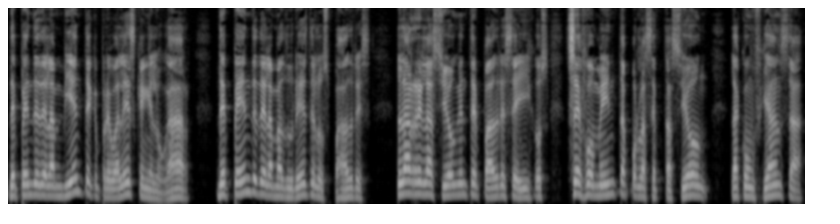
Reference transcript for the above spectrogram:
depende del ambiente que prevalezca en el hogar, depende de la madurez de los padres. La relación entre padres e hijos se fomenta por la aceptación, la confianza,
